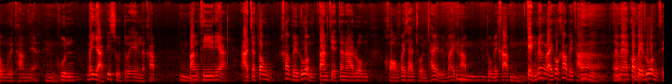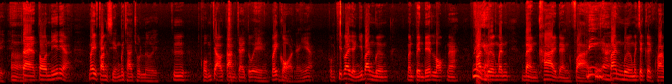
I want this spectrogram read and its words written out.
ลงมือทำเนี่ยอืมคุณไม่อยากพิสูจน์ตัวเองเหรอครับอืมบางทีเนี่ยอาจจะต้องเข้าไปร่วมตามเจตนารมณ์ของประชาชนใช่หรือไม่ครับอืมถูกไหมครับอืมเก่งเรื่องอะไรก็เข้าไปทำสิเออใช่ไหมเออก็ไปร่วมสิเออแต่ตอนนี้เนี่ย ไม่ฟังเสียงประชาชนเลย คือผมจะเอาตามใจตัวเองไว้ก่อนอย่างเงี้ยผมคิดว่าอย่างนี้บ้านเมืองมันเป็นเดดล็อกนะนี่ไงบ้านเมืองมันแบ่งค่ายแบ่งฝ่าย นี่ไง บ้านเมืองมันจะเกิดความ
